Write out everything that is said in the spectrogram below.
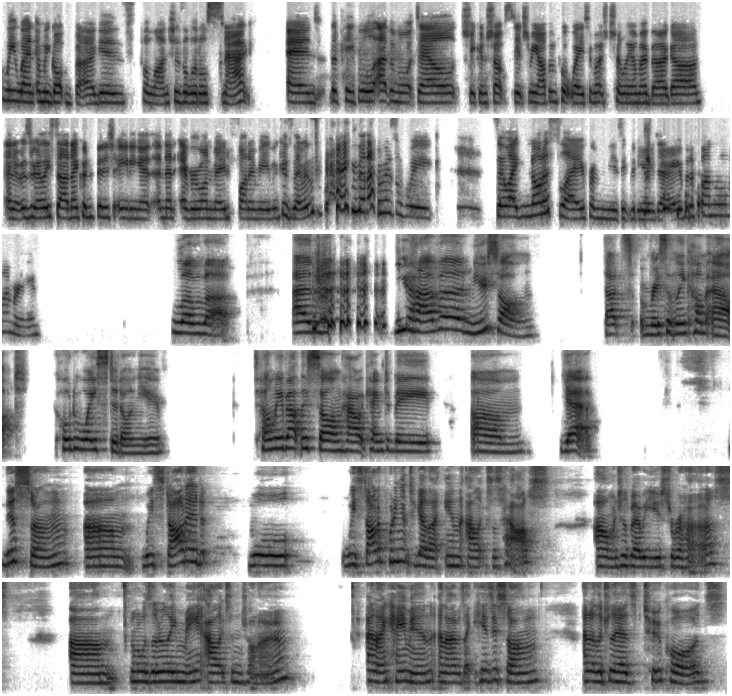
we went and we got burgers for lunch as a little snack. And the people at the Mortdale chicken shop stitched me up and put way too much chili on my burger. And it was really sad and I couldn't finish eating it. And then everyone made fun of me because they were saying that I was weak. So like not a slay from the music video day, but a fun little memory. Love that. And you have a new song that's recently come out called Wasted on You. Tell me about this song, how it came to be. Um, yeah. This song, um, we started well, we started putting it together in Alex's house, um, which is where we used to rehearse. Um, and it was literally me, Alex, and Jono. And I came in and I was like, here's your song. And it literally has two chords.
